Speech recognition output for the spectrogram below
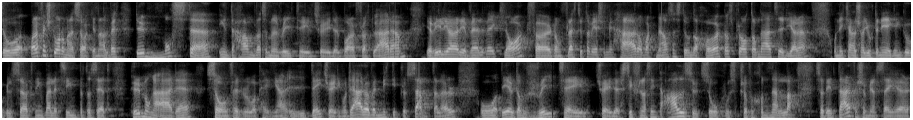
Så bara förstå de här sakerna. Du måste inte handla som en retail trader bara för att du är en. Jag vill göra det väldigt, väldigt klart för de flesta av er som är här och varit med oss en stund och hört oss prata om det här tidigare. Och ni kanske har gjort en egen Google-sökning väldigt simpelt och sett hur många är det som förlorar pengar i daytrading och det är över 90 procent, eller hur? Och det är utav retail traders. Siffrorna ser inte alls ut så hos professionella, så det är därför som jag säger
